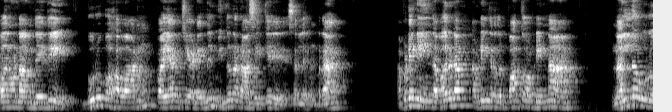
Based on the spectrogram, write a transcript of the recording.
பதினொன்றாம் தேதி குரு பகவானும் பயிற்சி அடைந்து மிதுன ராசிக்கு செல்லுகின்றார். அப்படின்னு இந்த வருடம் அப்படிங்கிறது பார்த்தோம் அப்படின்னா நல்ல ஒரு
